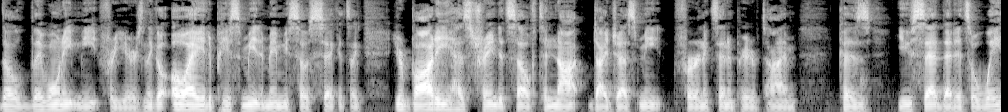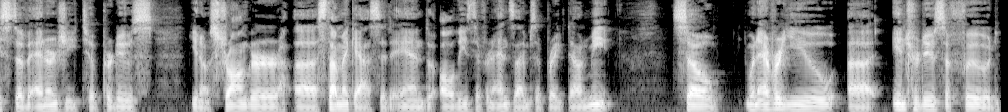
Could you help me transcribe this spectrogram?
they'll, they won't eat meat for years and they go, Oh, I ate a piece of meat. It made me so sick. It's like your body has trained itself to not digest meat for an extended period of time because you said that it's a waste of energy to produce you know stronger uh, stomach acid and all these different enzymes that break down meat. So whenever you uh, introduce a food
